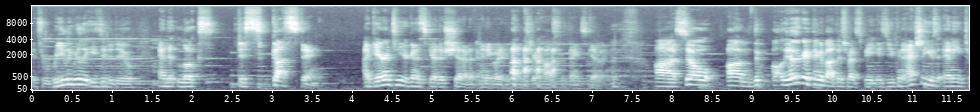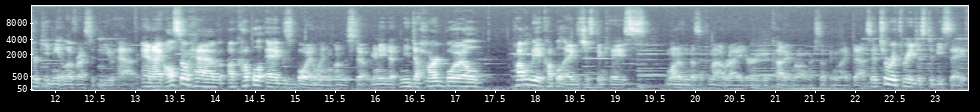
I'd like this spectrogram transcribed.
it's really, really easy to do, and it looks disgusting. I guarantee you're gonna scare the shit out of anybody who comes to your house for Thanksgiving. Uh, so um, the, the other great thing about this recipe is you can actually use any turkey meatloaf recipe you have. And I also have a couple eggs boiling on the stove. You need to, need to hard boil probably a couple eggs just in case one of them doesn't come out right or you cut it wrong or something like that. So two or three just to be safe.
